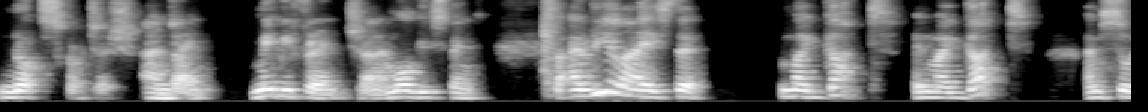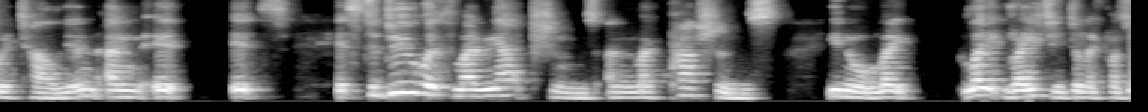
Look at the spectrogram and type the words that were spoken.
not Scottish and I'm maybe French and I'm all these things. But I realized that my gut, in my gut, I'm so Italian and it it's it's to do with my reactions and my passions, you know, like like writing to Nicholas,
